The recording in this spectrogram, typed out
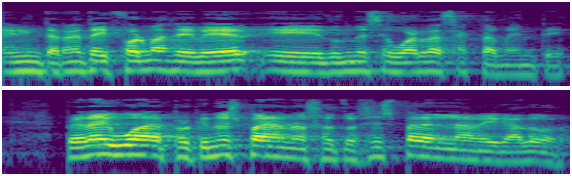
en internet hay formas de ver dónde se guarda exactamente. Pero da igual, porque no es para nosotros, es para el navegador.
